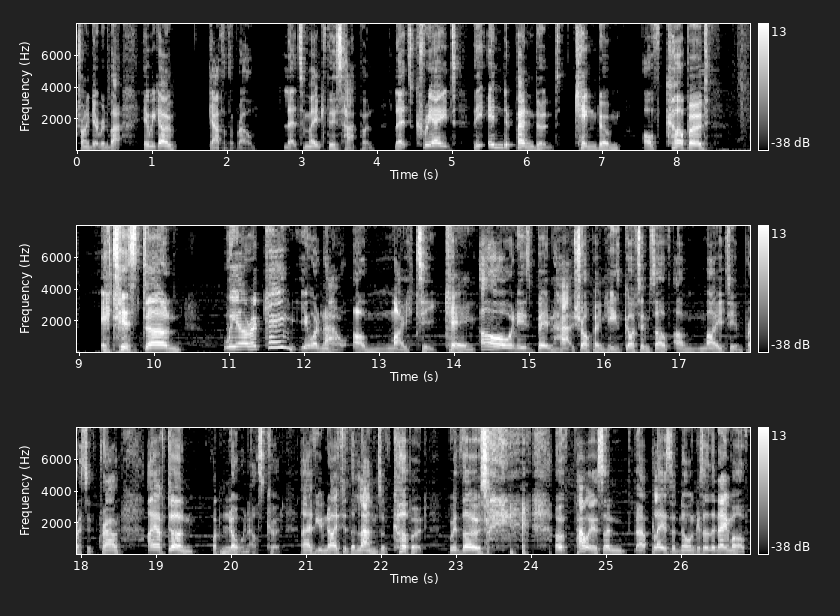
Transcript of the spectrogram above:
trying to get rid of that. Here we go. Gather the realm. Let's make this happen. Let's create the independent kingdom of Cupboard. It is done. We are a king. You are now a mighty king. Oh, and he's been hat shopping. He's got himself a mighty impressive crown. I have done what no one else could. I have united the lands of Cupboard with those of Powys and that place that no one can say the name of.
